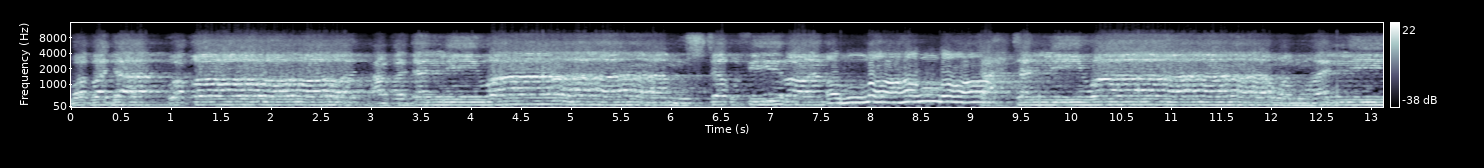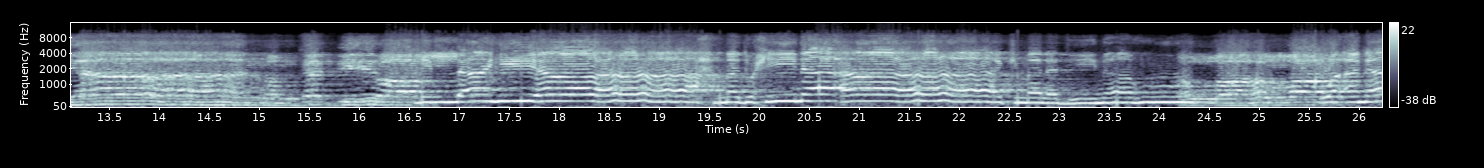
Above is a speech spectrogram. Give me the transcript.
وغدا وقد عقد اللواء مستغفرا. الله الله. تحت اللواء ومهليا ومكبرا. لله يا أحمد حين أكمل دينه. الله الله. وأنا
